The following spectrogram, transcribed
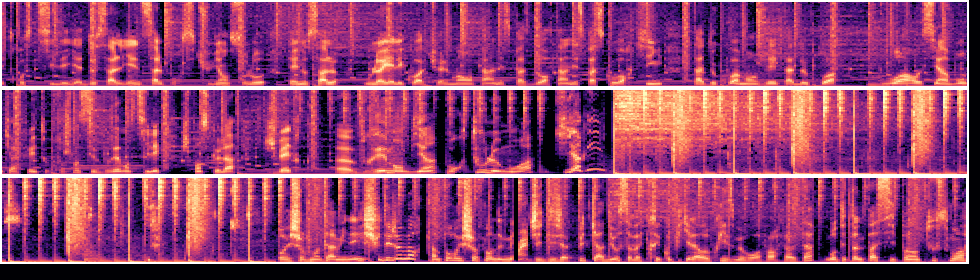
est trop stylée. Il y a deux salles, il y a une salle pour si tu viens en solo, t'as une salle où là il y a cours actuellement, t'as un espace dehors, t'as un espace coworking, t'as de quoi manger, t'as de quoi boire aussi un bon café et tout. Franchement, c'est vraiment stylé. Je pense que là, je vais être euh, vraiment bien pour tout le mois qui arrive. Bon réchauffement terminé, je suis déjà mort. Un bon réchauffement de merde. J'ai déjà plus de cardio, ça va être très compliqué la reprise Mais bon, on va falloir faire le taf. Bon t'étonne pas si pendant tout ce mois,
